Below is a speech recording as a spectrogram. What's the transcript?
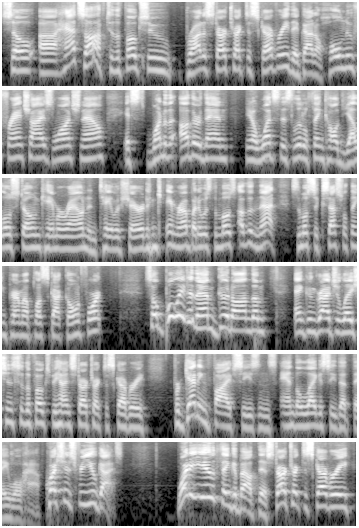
So uh, hats off to the folks who brought us Star Trek Discovery. They've got a whole new franchise launch now. It's one of the other than you know once this little thing called Yellowstone came around and Taylor Sheridan came around, but it was the most other than that it's the most successful thing Paramount Plus got going for it. So bully to them, good on them, and congratulations to the folks behind Star Trek Discovery for getting five seasons and the legacy that they will have. Questions for you guys. What do you think about this? Star Trek Discovery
